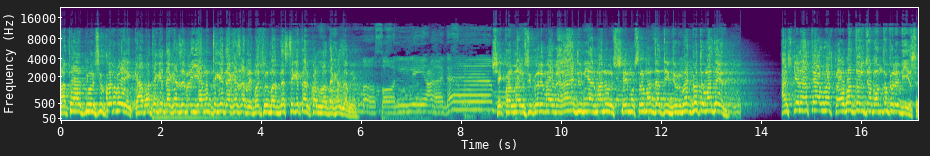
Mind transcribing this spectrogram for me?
মাথায় উঁচু করবে, কাবা থেকে দেখা যাবে, ইয়ামান থেকে দেখা যাবে বৈতুল মাকদাস থেকে তার কল্লা দেখা যাবে। সে কল্লা উঁচু করে বলবে হ্যাঁ দুনিয়ার মানুষ, সে মুসলমান জাতির দুর্ভাগ্য তোমাদের। আজকে রাতে আল্লাহ তবার দরজা বন্ধ করে দিয়েছে।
